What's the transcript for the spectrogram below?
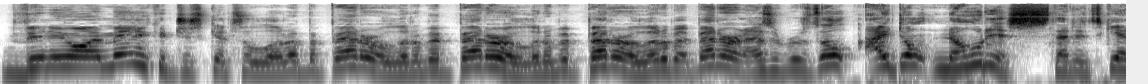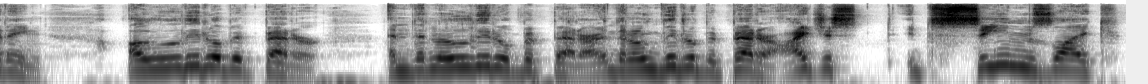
video I make, it just gets a little bit better, a little bit better, a little bit better, a little bit better. And as a result, I don't notice that it's getting a little bit better, and then a little bit better, and then a little bit better. I just, it seems like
